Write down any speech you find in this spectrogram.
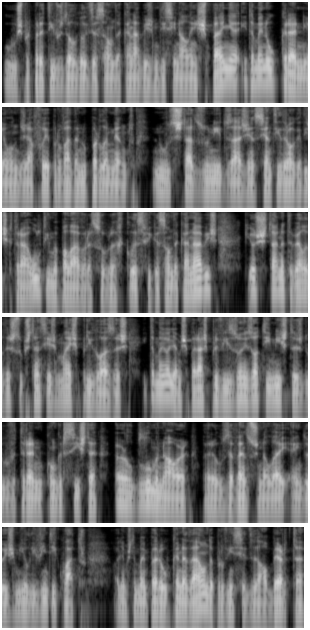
os preparativos da legalização da cannabis medicinal em Espanha e também na Ucrânia, onde já foi aprovada no Parlamento. Nos Estados Unidos, a agência antidroga diz que terá a última palavra sobre a reclassificação da cannabis que hoje está na tabela das substâncias mais perigosas, e também olhamos para as previsões otimistas do veterano congressista Earl Blumenauer para os avanços na lei em 2024. Olhamos também para o Canadá, onde a província de Alberta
